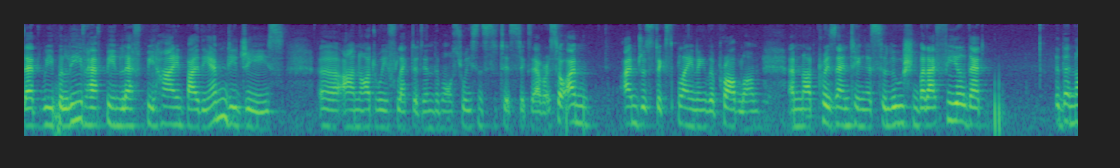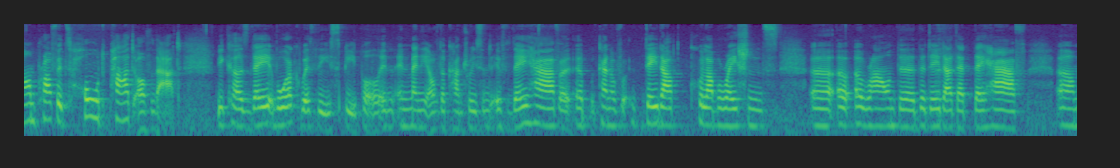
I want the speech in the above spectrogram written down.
that we believe have been left behind by the MDGs uh, are not reflected in the most recent statistics ever. So I'm I'm just explaining the problem. I'm not presenting a solution, but I feel that the nonprofits hold part of that because they work with these people in, in many of the countries. And if they have a, a kind of data collaborations uh, around the, the data that they have, um,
